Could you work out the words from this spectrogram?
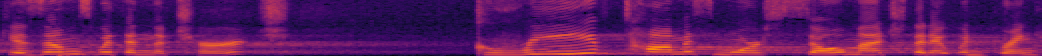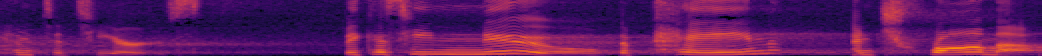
schisms within the church grieved Thomas More so much that it would bring him to tears because he knew the pain and trauma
